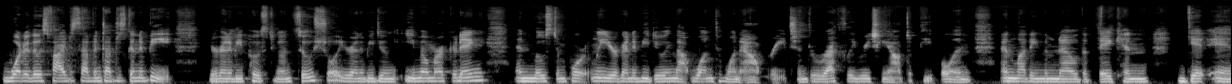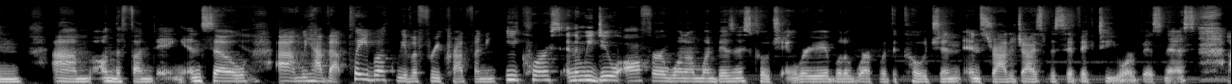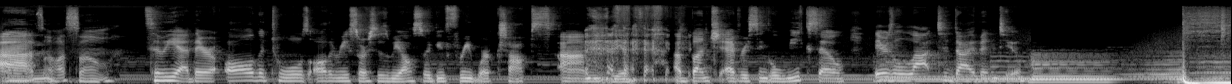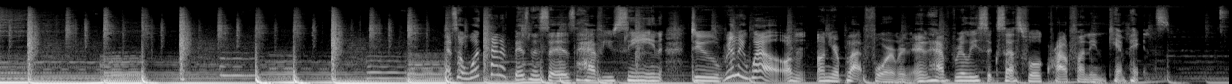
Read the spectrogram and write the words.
what are those five to seven touches going to be? You're going to be posting on social, you're going to be doing email marketing, and most importantly, you're going to be doing that one-to-one outreach and directly reaching out to people and and letting them know that they can get in um, on the funding. And so um, we have that playbook. We have a free crowdfunding e-course, and then we do offer one-on-one business coaching where you're able to work with the coach and, and strategize specific to your business. Oh, that's Um, awesome. So yeah, there are all the tools, all the resources. We also do free workshops. Um, we have a bunch every single week. So there's a lot to dive into. And so, what kind of businesses have you seen do really well on, on your platform and, and have really successful crowdfunding campaigns?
